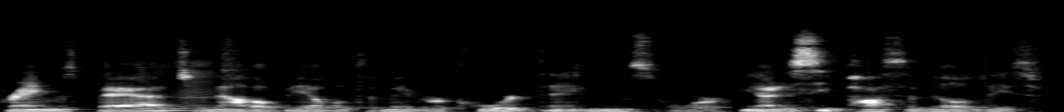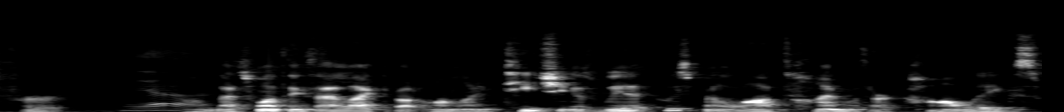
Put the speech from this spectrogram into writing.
frame is bad mm-hmm. so now they'll be able to maybe record things or you know i just see possibilities for yeah. Um, that's one of the things I liked about online teaching is we had, we spent a lot of time with our colleagues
